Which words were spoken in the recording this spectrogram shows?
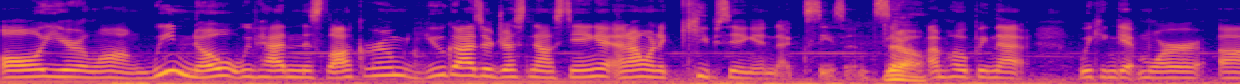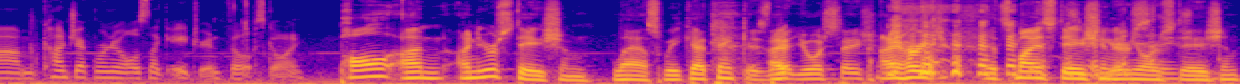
all year long, we know what we've had in this locker room. You guys are just now seeing it, and I want to keep seeing it next season. So Yeah. I'm hoping that we can get more um, contract renewals like Adrian Phillips going. Paul on on your station last week. I think Is that I- your station? I heard you, it's my station Your and your station. station.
